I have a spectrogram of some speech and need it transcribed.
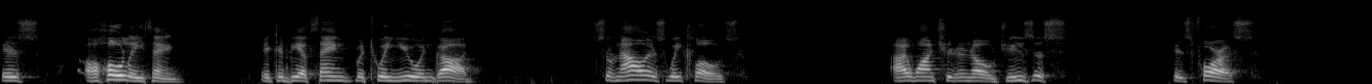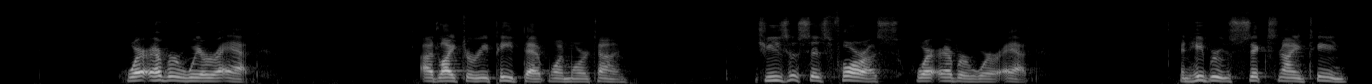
is a holy thing, it can be a thing between you and God. So now, as we close, I want you to know Jesus is for us wherever we're at. I'd like to repeat that one more time. Jesus is for us wherever we're at. In Hebrews 6:19,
